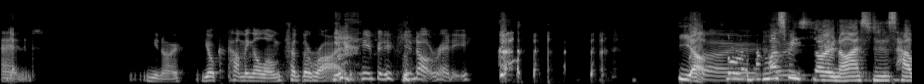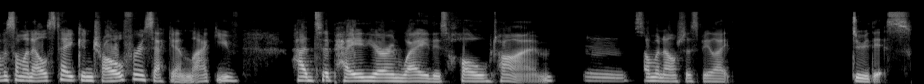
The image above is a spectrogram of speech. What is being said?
Yeah. And, you know, you're coming along for the ride, even if you're not ready. Yeah. So Well, that must be so nice to just have someone else take control for a second. Like you've had to pay your own way this whole time. mm, Someone else just be like, do this.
